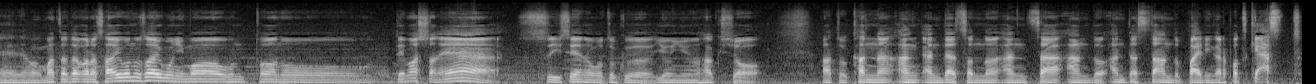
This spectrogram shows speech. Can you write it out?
えー、でもまただから最後の最後にまあ本当あのー、出ましたね。彗星のごとくユンユン白書。あとカンナ・アン・アンダーソンのアンサーアンダースタンドバイリンガルポッドキャスト。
